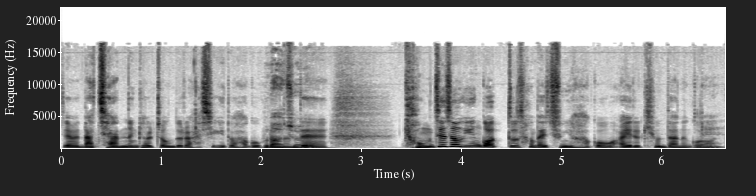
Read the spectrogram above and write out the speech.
이제 낳지 않는 결정들을 하시기도 하고 그러는데 맞아요. 경제적인 것도 상당히 중요하고 아이를 키운다는 것. 네.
